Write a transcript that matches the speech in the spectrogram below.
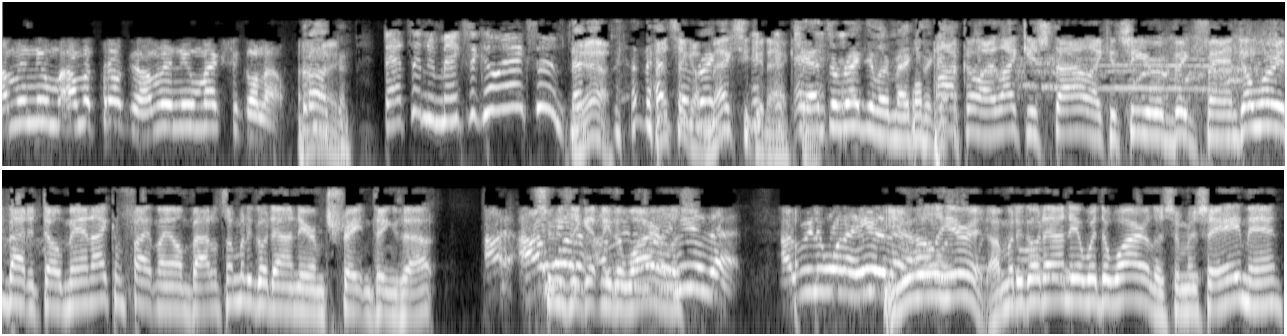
I'm in New, I'm a trucker. I'm in New Mexico now. That's a New Mexico accent? yeah, that's, like a, reg- Mexican accent. Yeah, it's a regular Mexican. Well, Paco, I like your style. I can see you're a big fan. Don't worry about it, though, man. I can fight my own battles. I'm going to go down there and straighten things out. I, I As soon as they wanna- get me I the really wanna wireless. hear that. I really want to hear that. You will Howard. hear it. I'm going to go down there with the wireless. I'm going to say, hey, man,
